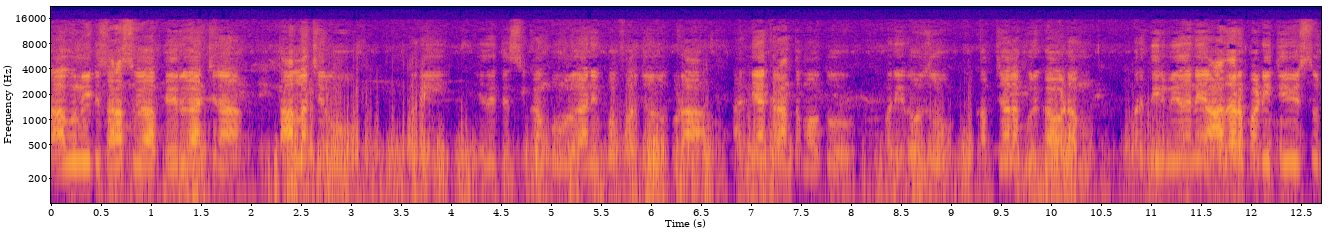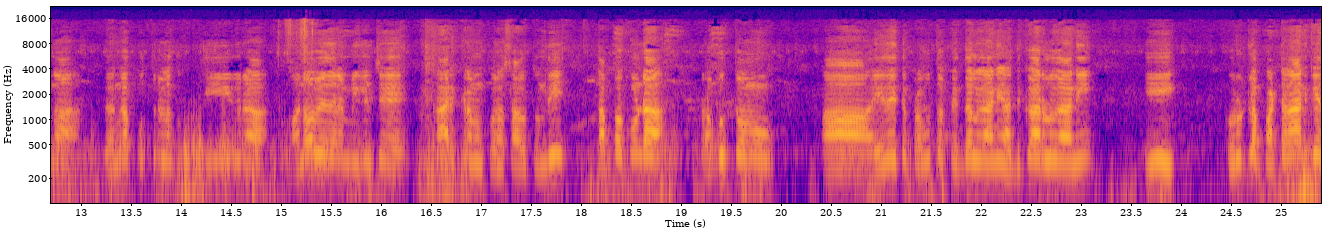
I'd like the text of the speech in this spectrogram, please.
తాగునీటి సరస్సుగా పేరుగాంచిన తాళ్ళ చెరువు మరి ఏదైతే సిక్కం భూములు కానీ బొఫర్ జోన్లు కూడా అన్యాక్రాంతం అవుతూ మరి ఈరోజు కబ్జాలకు గురి కావడం మరి దీని మీదనే ఆధారపడి జీవిస్తున్న గంగపుత్రులకు తీవ్ర మనోవేదన మిగిల్చే కార్యక్రమం కొనసాగుతుంది. తప్పకుండా ప్రభుత్వము ఏదైతే ప్రభుత్వ పెద్దలు కానీ అధికారులు కానీ ఈ కురుట్ల పట్టణానికే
